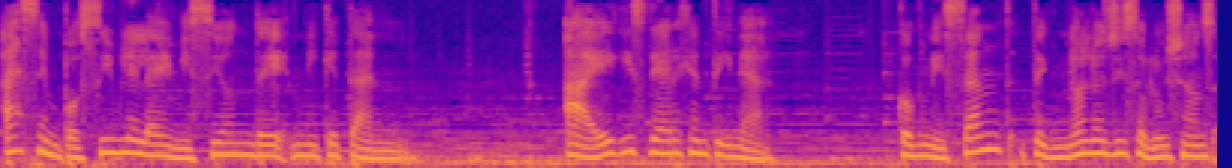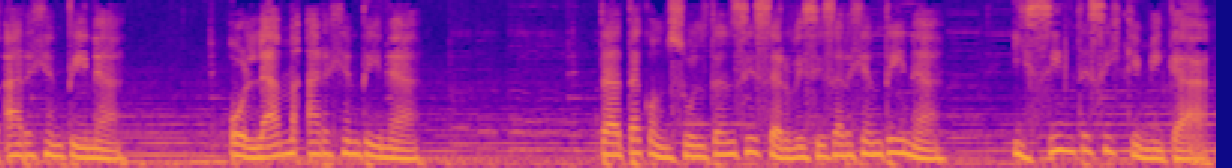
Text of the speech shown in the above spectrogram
hacen posible la emisión de Niquetán. AEGIS de Argentina. Cognizant Technology Solutions Argentina. OLAM Argentina. Tata Consultancy Services Argentina. Y Síntesis Química.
